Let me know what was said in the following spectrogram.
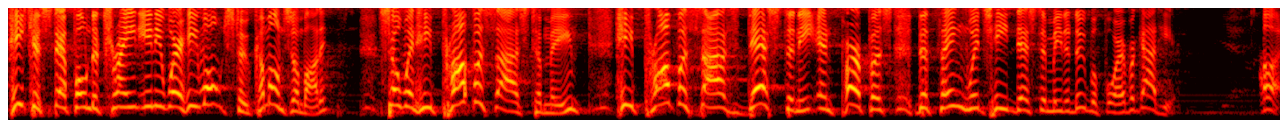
He can step on the train anywhere He wants to. Come on, somebody. So when he prophesies to me, he prophesies destiny and purpose, the thing which he destined me to do before I ever got here. All right.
